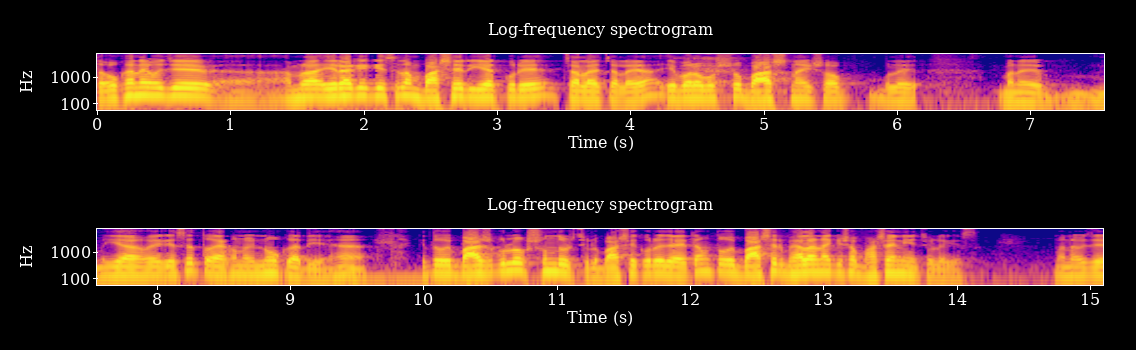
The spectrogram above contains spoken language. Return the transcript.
তা ওখানে ওই যে আমরা এর আগে গেছিলাম বাঁশের ইয়া করে চালায় চালায়া। এবার অবশ্য বাঁশ নাই সব বলে মানে ইয়া হয়ে গেছে তো এখন ওই নৌকা দিয়ে হ্যাঁ। কিন্তু ওই বাঁশগুলো সুন্দর ছিল। বাসে করে যাইতাম তো ওই বাঁশের ভেলা নাকি সব ভাষায় নিয়ে চলে গেছে। মানে ওই যে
